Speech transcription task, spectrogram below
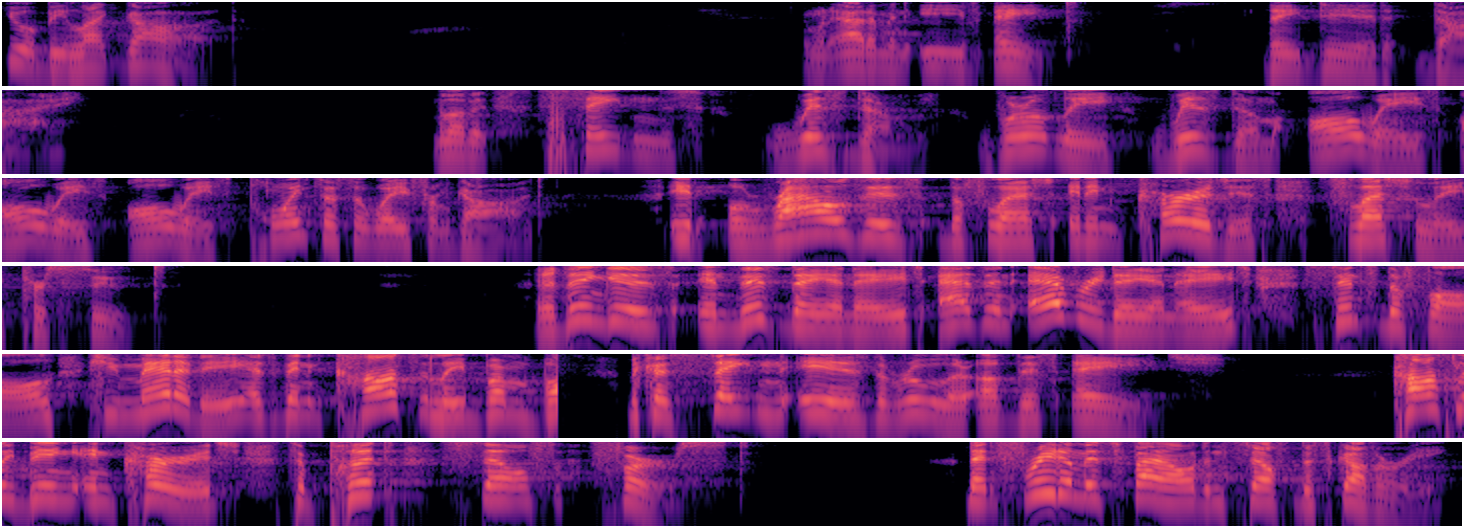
You will be like God. And when Adam and Eve ate, they did die. Beloved, Satan's wisdom, worldly wisdom, always, always, always points us away from God. It arouses the flesh and encourages fleshly pursuit. And the thing is, in this day and age, as in every day and age, since the fall, humanity has been constantly bombarded because Satan is the ruler of this age constantly being encouraged to put self first. That freedom is found in self discovery.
